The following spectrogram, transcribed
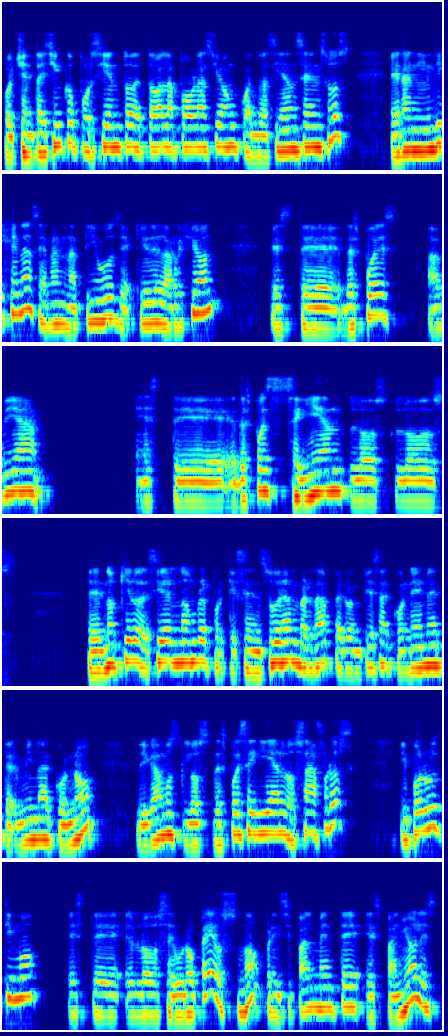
85% de toda la población cuando hacían censos eran indígenas, eran nativos de aquí de la región. Este, después había, este, después seguían los, los, eh, no quiero decir el nombre porque censuran, ¿verdad? Pero empieza con N, termina con O. Digamos, los, después seguían los afros y por último este, los europeos, ¿no? Principalmente españoles.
